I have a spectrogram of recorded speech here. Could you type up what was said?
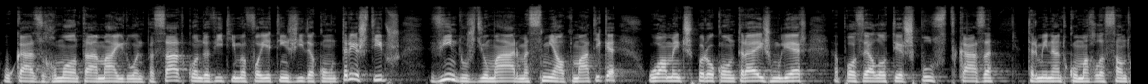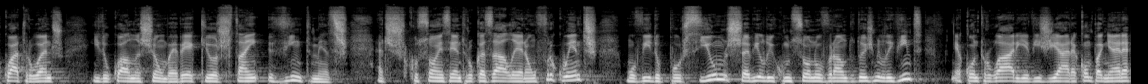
O caso remonta a maio do ano passado, quando a vítima foi atingida com três tiros, vindos de uma arma semiautomática. O homem disparou contra a ex-mulher após ela o ter expulso de casa, terminando com uma relação de 4 anos e do qual nasceu um bebê que hoje tem 20 meses. As discussões entre o casal eram frequentes, movido por ciúmes. Sabílio começou no verão de 2020 a controlar e a vigiar a companheira,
